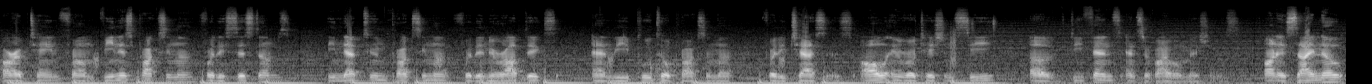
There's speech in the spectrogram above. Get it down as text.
are obtained from Venus Proxima for the systems, the Neptune Proxima for the neuroptics, and the Pluto Proxima for the chassis, all in rotation C of defense and survival missions. On a side note,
